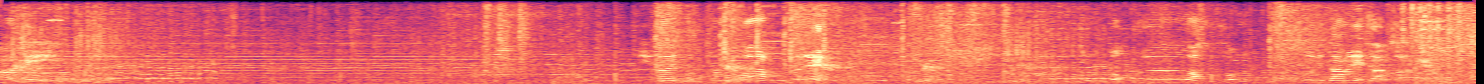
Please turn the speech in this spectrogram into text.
あケイ意外とあっぶね僕は本当にダメージあるからね。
